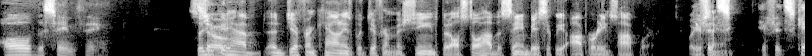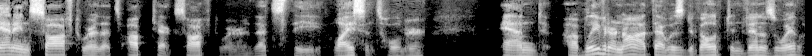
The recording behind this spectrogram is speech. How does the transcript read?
all the same thing. So, so you could have uh, different counties with different machines, but I'll still have the same basically operating software. What you're saying if it's scanning software, that's Optech software. That's the license holder. And uh, believe it or not, that was developed in Venezuela.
